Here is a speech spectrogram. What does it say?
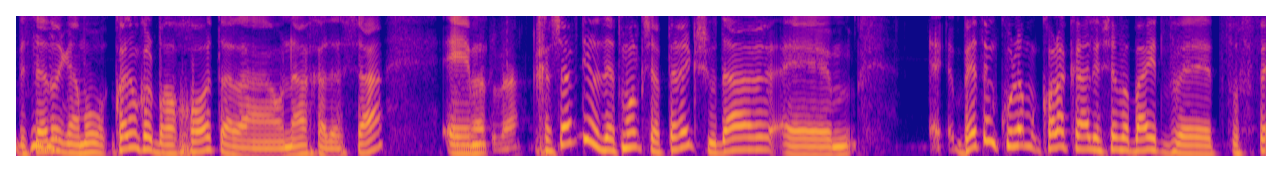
בסדר גמור. קודם כל ברכות על העונה החדשה. תודה, אמ, תודה. חשבתי על זה אתמול כשהפרק שודר, אמ, בעצם כולם, כל הקהל יושב בבית וצופה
